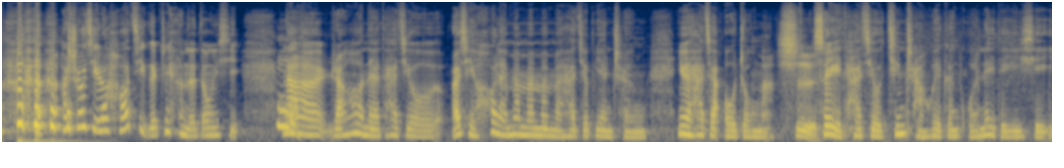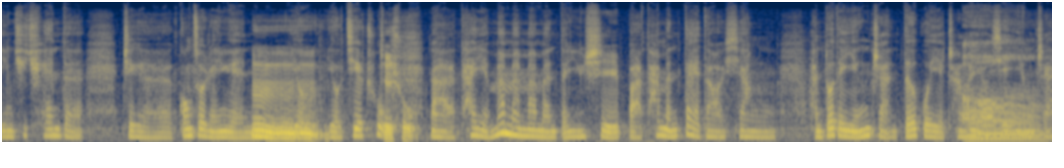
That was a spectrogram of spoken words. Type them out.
他收集了好几个这样的东西。那然后呢，他就而且后来慢慢慢慢，他就变成，因为他在欧洲嘛，是。所以他就经常会跟国内的一些影剧圈的这个工作人员有嗯嗯。有有接触。接触。那他也慢慢慢慢，等于是把他们带到像很多的影展，德国也常常有一些影展，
